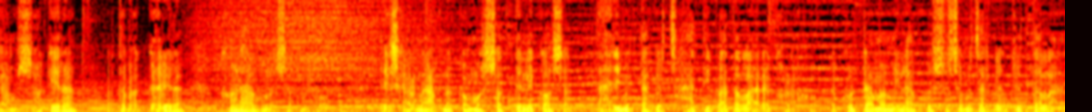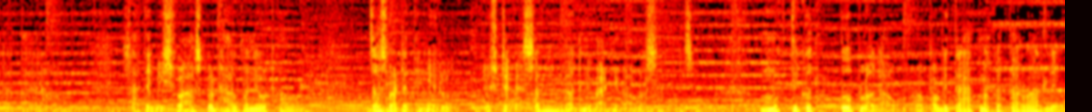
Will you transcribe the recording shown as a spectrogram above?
काम सकेर अथवा गरेर खडा हुन सक्ने हो यसकारण आफ्ना कम्मर सत्यले कस धार्मिकताको छाती पाता लाएर खडा हो र खुट्टामा मिलापको सुसमाचारको जुत्ता लाएर तयार हो। साथै विश्वासको ढाल पनि उठाओ जसबाट तिमीहरू दुष्टका सबै अग्निबाट निभाउन सक्नेछौ। मुक्तिको तोप लगाऊ र पवित्र आत्माको तरबार ल्याऊ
